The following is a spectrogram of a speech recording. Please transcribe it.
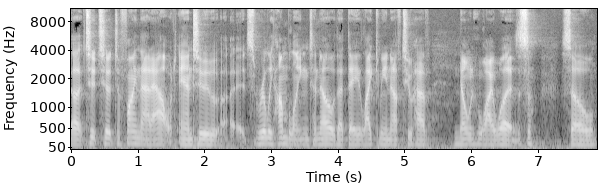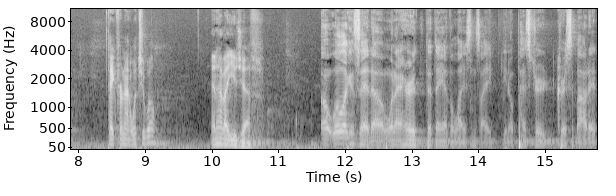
Uh, to, to, to find that out and to uh, it's really humbling to know that they liked me enough to have known who I was so take from that what you will And how about you, Jeff? Uh, well, like I said, uh, when I heard that they had the license, I you know pestered Chris about it,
